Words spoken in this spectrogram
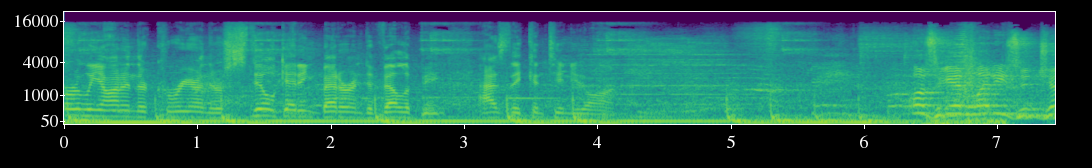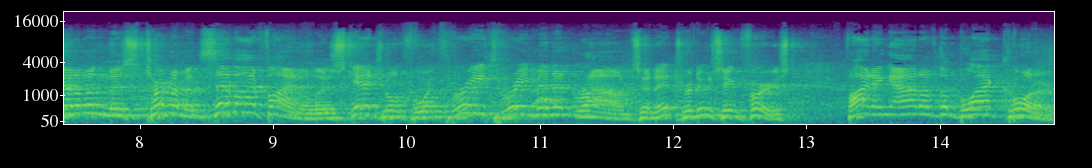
early on in their career, and they're still getting better and developing as they continue on. Once again, ladies and gentlemen, this tournament semifinal is scheduled for three three-minute rounds. And introducing first, fighting out of the black corner,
